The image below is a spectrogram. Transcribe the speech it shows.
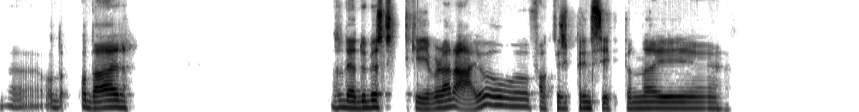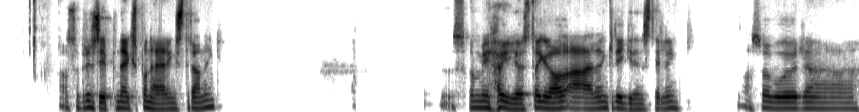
Uh, og, der altså Det du beskriver der, er jo faktisk prinsippene i Altså prinsippene i eksponeringstrening. Som i høyeste grad er en krigerinnstilling. Altså hvor uh,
